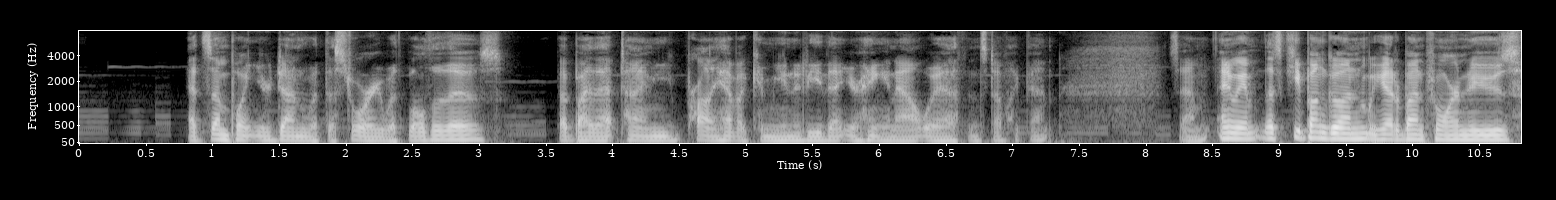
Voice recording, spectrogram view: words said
at some point, you're done with the story with both of those. But by that time, you probably have a community that you're hanging out with and stuff like that. So, anyway, let's keep on going. We got a bunch more news.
